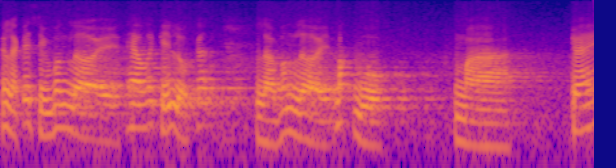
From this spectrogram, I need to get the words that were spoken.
Nên là cái sự vâng lời theo cái kỷ luật á, là vâng lời bắt buộc mà cái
